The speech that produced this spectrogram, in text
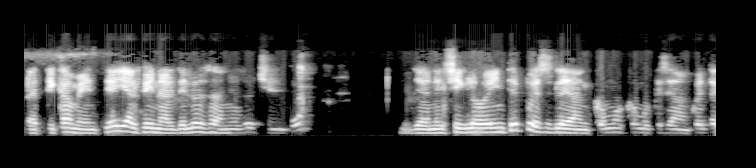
prácticamente y al final de los años 80 ya en el siglo XX, pues le dan como, como que se dan cuenta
